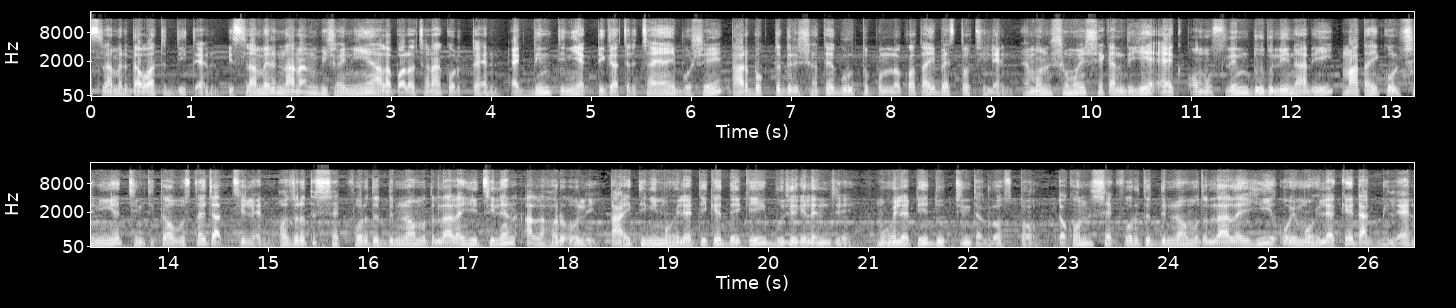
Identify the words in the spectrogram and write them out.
ইসলামের দাওয়াত দিতেন, ইসলামের নানান বিষয় নিয়ে আলাপ আলোচনা করতেন। একদিন তিনি একটি গাছের ছায়ায় বসে তার ভক্তদের সাথে গুরুত্বপূর্ণ কথায় ব্যস্ত ছিলেন। এমন সময় সেখান দিয়ে এক অমুসলিম দুদুলি নারী মাথায় কলসি নিয়ে চিন্তিত অবস্থায় যাচ্ছিলেন। হজরত শেখ ফরিদুদ্দিন রহমতুল্লাহ আলাহি ছিলেন আল্লাহর অলি তাই তিনি মহিলাটিকে দেখেই বুঝে গেলেন যে মহিলাটি দুশ্চিন্তাগ্রস্ত। তখন শেখ ফরিদুদ্দিন রহমতুল্লাহ আলাহি ওই মহিলাকে ডাক দিলেন।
